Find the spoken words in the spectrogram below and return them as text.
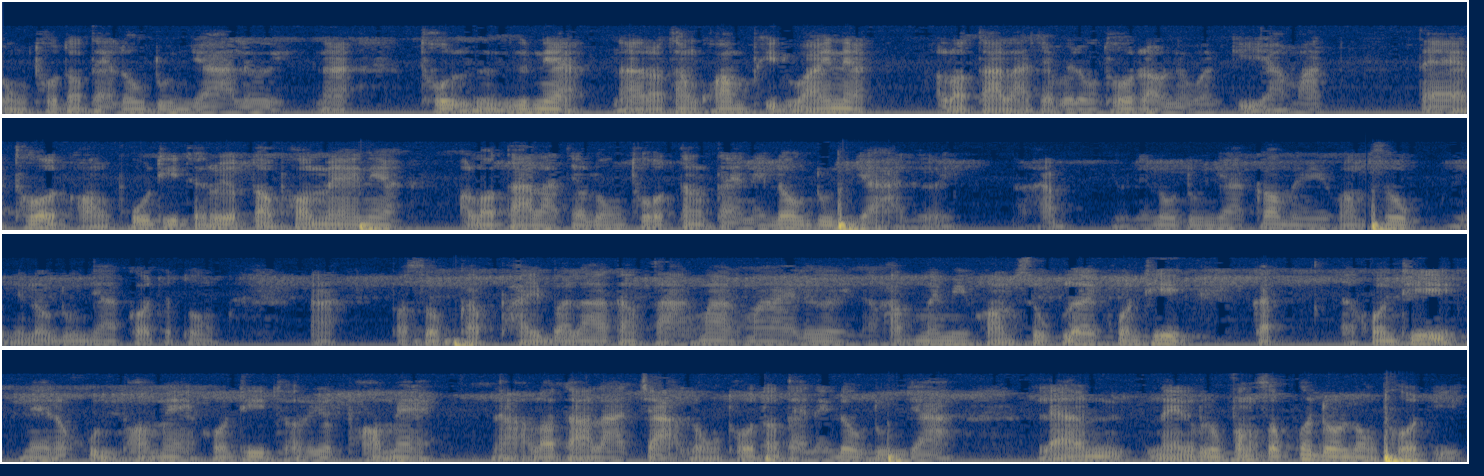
ลงโทษตั้งแต่โลกดุนยาเลยนะโทษอื่นๆเนี่ยนะเราทำความผิดไว้เนี่ยอัลลอฮฺตาลาจะไปลงโทษเราในวันกิยามัต แต่โทษของผู้ที่จะรู้ต่อพ่อแม่เนี่ยอัลลอฮฺตาลาจะลงโทษตั้งแต่ในโลกดุนยาเลยนะครับ อยู่ในโลกดุนยาก็ไม่มีความสุข อยู่ในโลกดุนยาก็จะต้องอะประสบกับภัยบาลาต่างๆ มากมายเลยนะครับ ไม่มีความสุขเลยคนที่กัดคนที่เนรคุณพ่อแม่ คนที่ทรยศพ่อแม่นะอัลลอฮฺตาลาจะลงโทษตั้งแต่ในโลกดุนยา แล้วในรูปฟังศพก็โดนลงโทษอีก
